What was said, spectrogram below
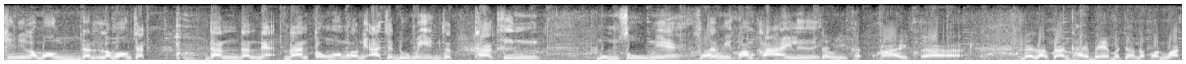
ทีนี้เรามองด้านเรามองจาก ด้านด้านเนี่ยด้านตรงของเราเนี่ยอาจจะดูไม่เห็นจะถ้าขึ้นมุมสูงเนี่ยใช่ จะมีความคล้ายเลยจะมีคล้ายอ่าได้รับการถ่ายแบบมาจากนครวัด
